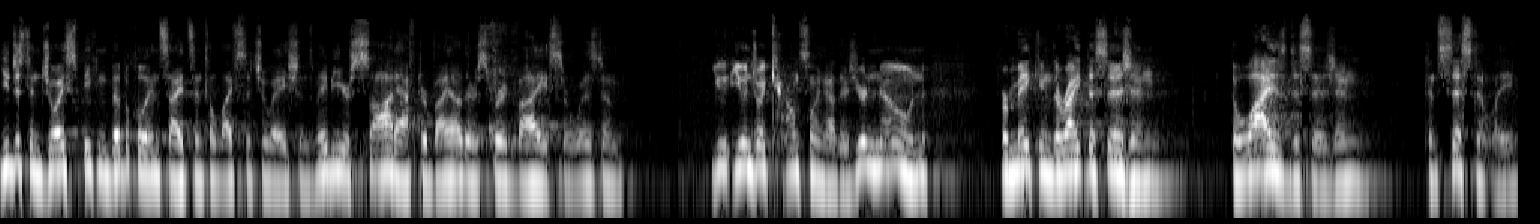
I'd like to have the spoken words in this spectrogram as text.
you just enjoy speaking biblical insights into life situations. Maybe you're sought after by others for advice or wisdom. You, you enjoy counseling others. You're known for making the right decision, the wise decision, consistently,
